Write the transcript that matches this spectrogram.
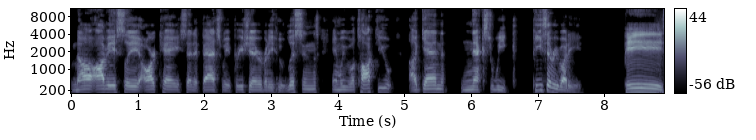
No, obviously, RK said it best. We appreciate everybody who listens, and we will talk to you again next week. Peace, everybody. Peace.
